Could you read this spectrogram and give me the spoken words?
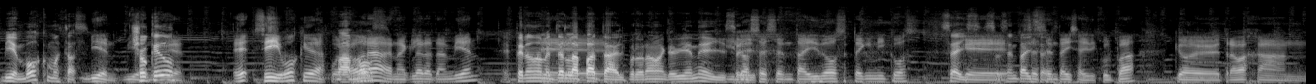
Bien, ¿vos cómo estás? Bien, bien. ¿Yo quedo? bien. Eh, sí, vos quedás por Vamos. ahora, Ana Clara también. Espero no meter la Eh, pata el programa que viene y, Y seguir. los 62 técnicos. Seis, que- 66. 66, disculpa, que eh, trabajan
